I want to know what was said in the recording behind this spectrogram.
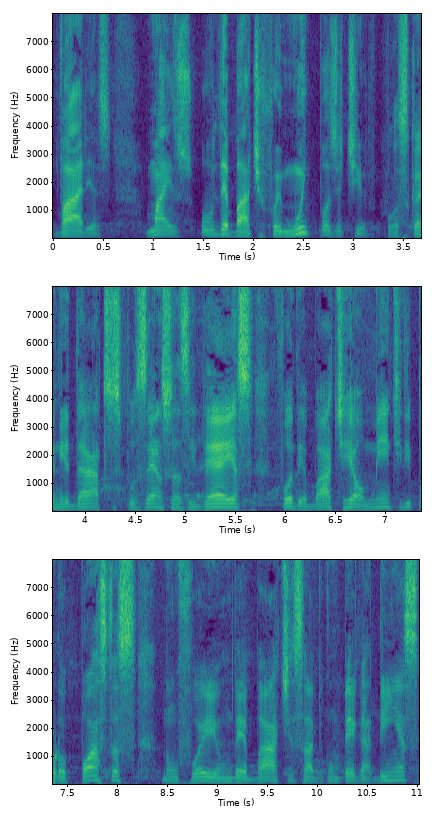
várias, mas o debate foi muito positivo. Os candidatos expuseram suas ideias, foi um debate realmente de propostas, não foi um debate, sabe, com pegadinhas.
